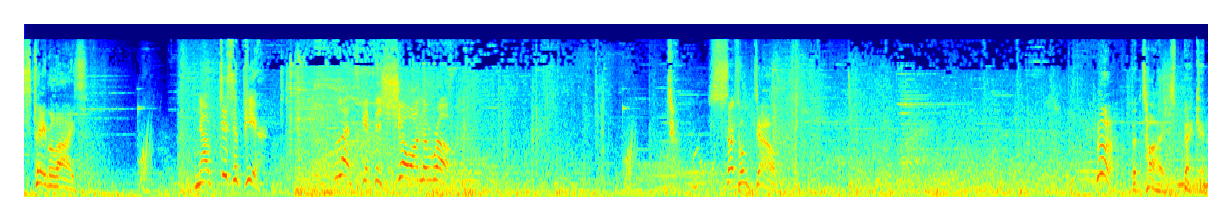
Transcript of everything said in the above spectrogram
Stabilize! Now disappear! Let's get this show on the road! Settle down! The tides beckon.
